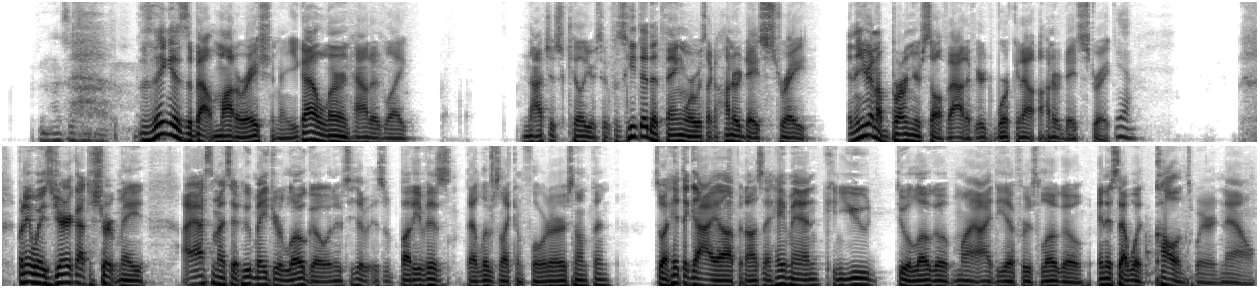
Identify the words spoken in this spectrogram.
the thing is about moderation, man. You got to learn how to like not just kill yourself. Because he did a thing where it was like 100 days straight, and then you're gonna burn yourself out if you're working out 100 days straight. yeah. But anyways, Jared got the shirt made. I asked him. I said, "Who made your logo?" And it was, it was a buddy of his that lives like in Florida or something. So I hit the guy up and I was like, "Hey, man, can you do a logo? My idea for his logo, and it's that what Colin's wearing now."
